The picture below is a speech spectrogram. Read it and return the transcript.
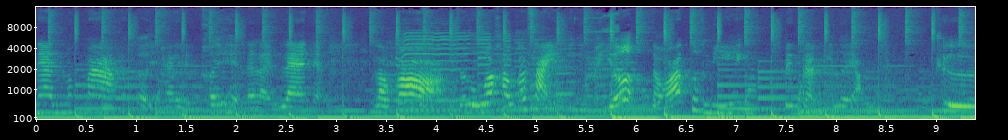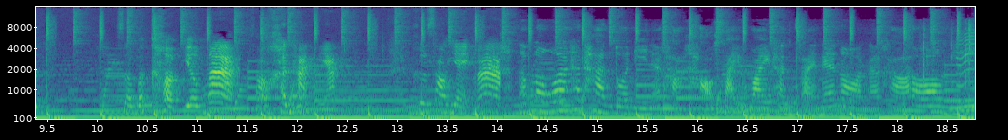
แน่นมากๆ ถ้าเกิดใครเคยเห็นหลายๆแบรนด์เนี่ย เราก็จะรู้ว่าเขาก็ใส่อื่นมาเยอะ แต่ว่าตัวนี้เป็นแบบนี้เลยอะ คือส่วนประกอบเยอะมากซองขนาดเนี้ย คือซองใหญ่มาก รับรองว่าถ้าทานตัวนี้นะคะ ขาวใสไวทันใจแน่นอนนะคะซองนี้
